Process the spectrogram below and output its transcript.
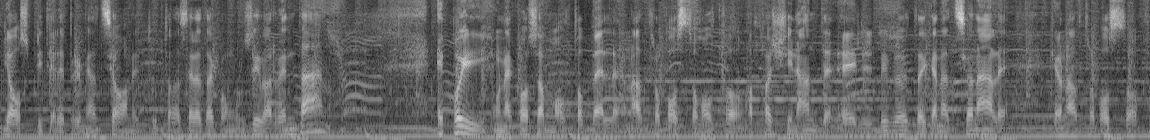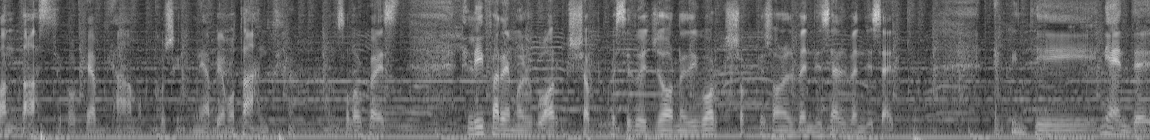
gli ospiti, le premiazioni, tutta la serata conclusiva a Rendano. E poi una cosa molto bella, un altro posto molto affascinante è il Biblioteca Nazionale, è un altro posto fantastico che abbiamo, così ne abbiamo tanti, non solo questo. E lì faremo il workshop, questi due giorni di workshop che sono il 26 e il 27 e quindi niente,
